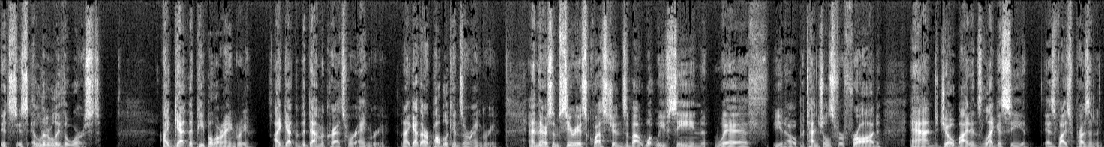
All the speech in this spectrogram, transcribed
it's, it's literally the worst. I get that people are angry. I get that the Democrats were angry and I get that Republicans are angry. And there are some serious questions about what we've seen with, you know, potentials for fraud and Joe Biden's legacy as vice president.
